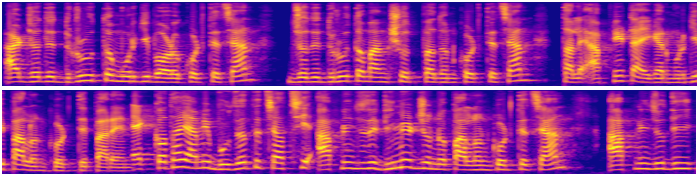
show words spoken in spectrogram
আর যদি দ্রুত মুরগি বড় করতে চান, যদি দ্রুত মাংস উৎপাদন করতে চান, তাহলে আপনি টাইগার মুরগি পালন করতে পারেন। এক কথায় আমি বুঝাতে চাচ্ছি, আপনি যদি ডিমের জন্য পালন করতে চান আপনি যদি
